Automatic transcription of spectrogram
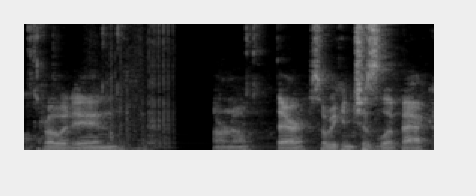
I'll throw it in, I don't know, there, so we can chisel it back.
